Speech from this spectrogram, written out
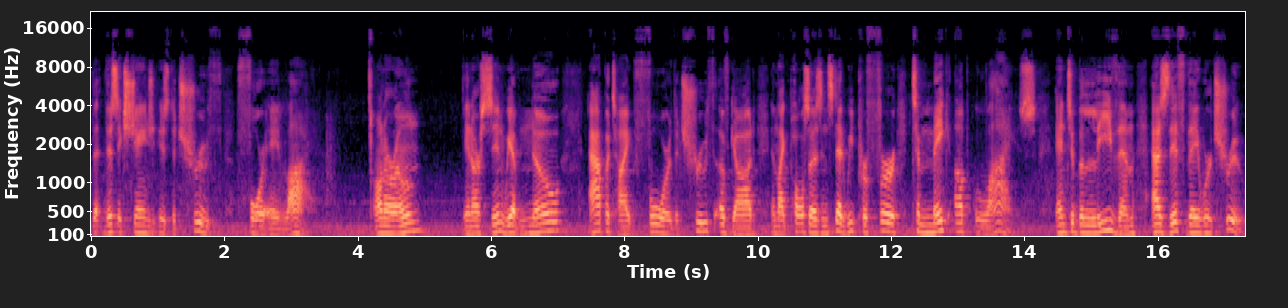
that this exchange is the truth for a lie. On our own, in our sin, we have no appetite for the truth of God. And like Paul says, instead, we prefer to make up lies and to believe them as if they were true.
